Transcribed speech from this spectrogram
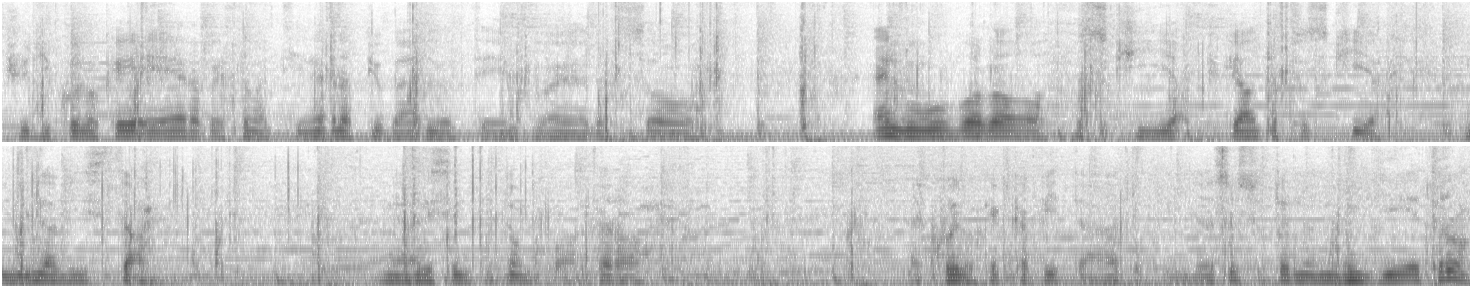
più di quello che era questa mattina era più bello il tempo e adesso è nuvolo foschia più che altro foschia quindi la vista mi ha risentito un po' però è quello che è capitato quindi adesso sto tornando indietro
